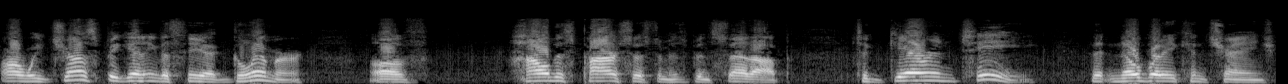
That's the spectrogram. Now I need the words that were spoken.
are we just beginning to see a glimmer of how this power system has been set up to guarantee that nobody can change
